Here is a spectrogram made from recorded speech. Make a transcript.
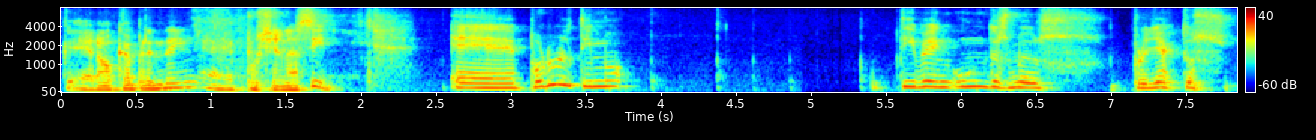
que era o que aprendín, e eh, puxen así. Eh, por último, tiven un dos meus proxectos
